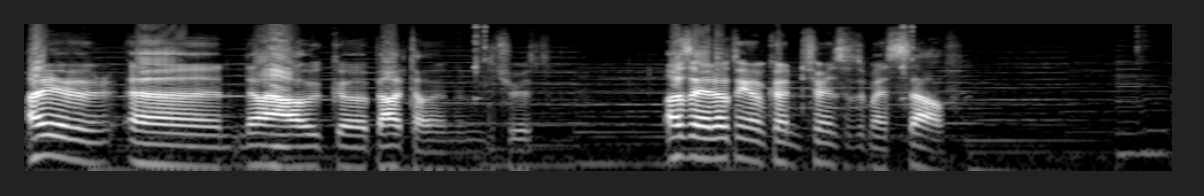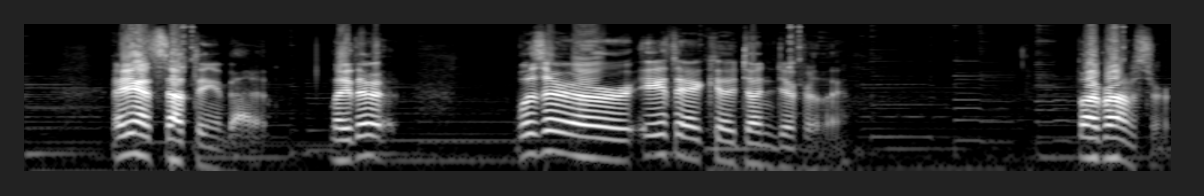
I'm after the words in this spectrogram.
I don't even uh, know how to go about telling them the truth. Honestly, I don't think I've come to terms with it myself. I can't stop thinking about it. Like, there... Was there anything I could have done differently? But I promised her.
